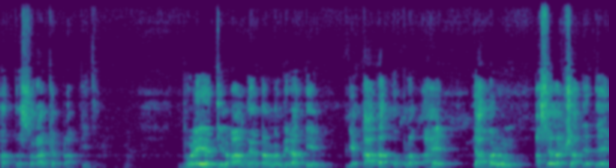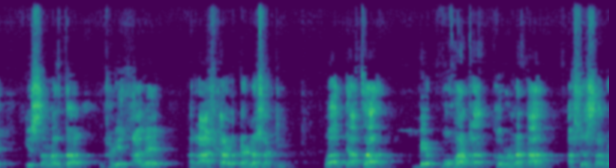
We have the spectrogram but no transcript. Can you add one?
फक्त स्वराज्य प्राप्तीचा. धुळे येथील वाग्देवता मंदिरातील जे कागद उपलब्ध आहेत त्यावरून असे लक्षात येते की समर्थ घडीत आले राजकारण करण्यासाठी व त्याचा बे बोफाटा करू नका असे सर्व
